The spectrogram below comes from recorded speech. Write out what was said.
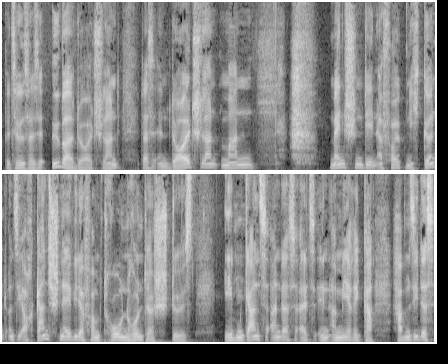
beziehungsweise über Deutschland, dass in Deutschland man Menschen den Erfolg nicht gönnt und sie auch ganz schnell wieder vom Thron runterstößt. Eben ganz anders als in Amerika. Haben Sie das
